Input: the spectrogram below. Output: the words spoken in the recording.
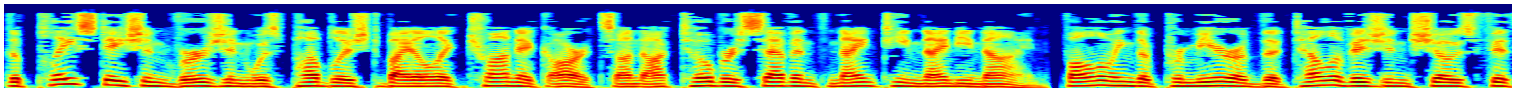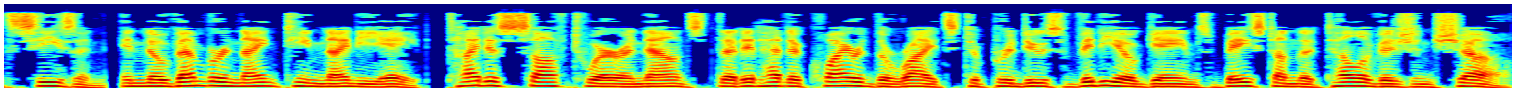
The PlayStation version was published by Electronic Arts on October 7, 1999, following the premiere of the television show's fifth season. In November 1998, Titus Software announced that it had acquired the rights to produce video games based on the television show.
